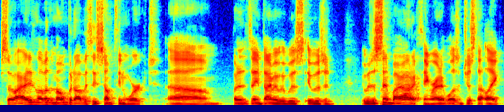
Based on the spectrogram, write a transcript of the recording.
so I didn't love it at the moment, but obviously something worked. Um, but at the same time, it, it was it was a it was a symbiotic thing, right? It wasn't just that like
